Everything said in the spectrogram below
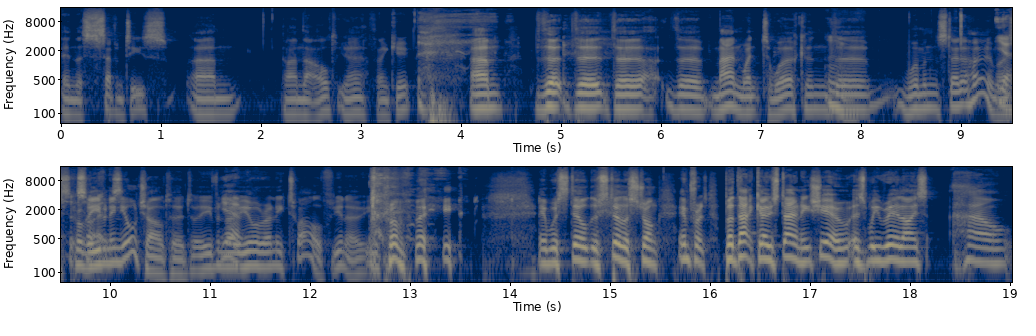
in the 70s. Um, I'm that old, yeah. Thank you. Um, the the the the man went to work and the woman stayed at home. Yes, probably so even in your childhood, even Yeah. though you're only twelve. You know, you probably it was still there's still a strong influence, but that goes down each year as we realise how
